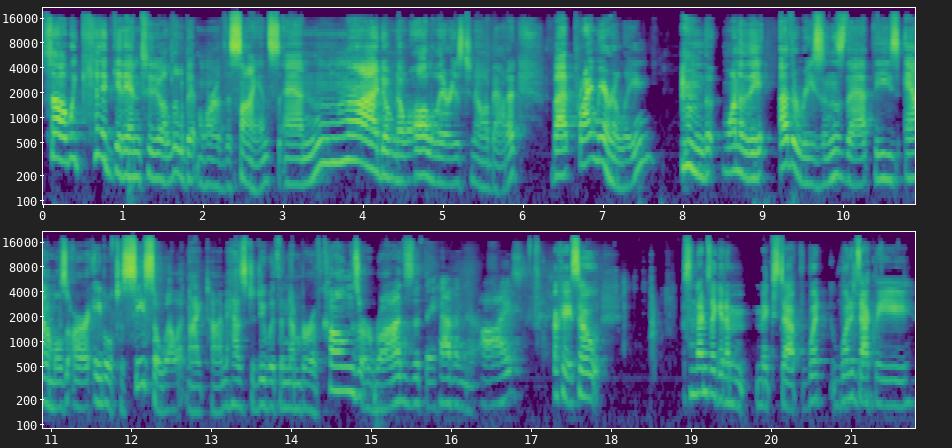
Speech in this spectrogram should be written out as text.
So we could get into a little bit more of the science, and I don't know all there is to know about it, but primarily the, one of the other reasons that these animals are able to see so well at nighttime has to do with the number of cones or rods that they have in their eyes. Okay, so sometimes I get them mixed up. What what exactly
